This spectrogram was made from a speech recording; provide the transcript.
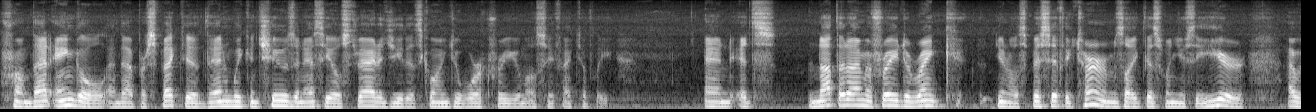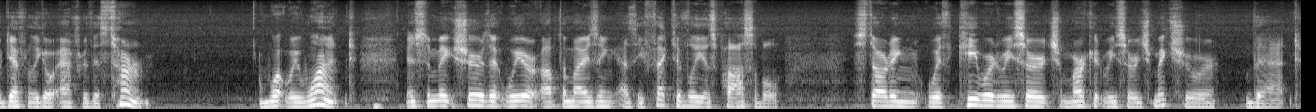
From that angle and that perspective, then we can choose an SEO strategy that's going to work for you most effectively. And it's not that I'm afraid to rank, you know, specific terms like this one you see here. I would definitely go after this term. what we want is to make sure that we are optimizing as effectively as possible starting with keyword research, market research, make sure that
